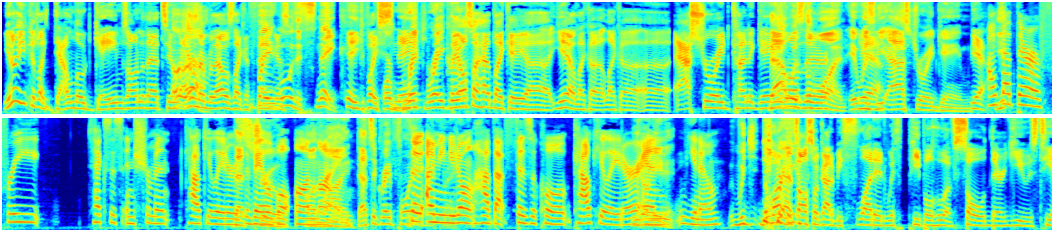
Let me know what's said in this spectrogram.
You know, you could like download games onto that too. Oh, I remember that was like a You play- thing. as- what was it? Snake. yeah, you could play or Snake. Brick Breaker? They also had like a uh, yeah, like a like a uh, asteroid kind of game. That was on the there. one. It was Yeah. the asteroid game. Yeah, I You- bet there are free Texas Instrument calculators That's available true. online. That's a great point. So I mean, you don't have that physical calculator, You and you know, Would you, the market's also got to be flooded with people who have sold their used TI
